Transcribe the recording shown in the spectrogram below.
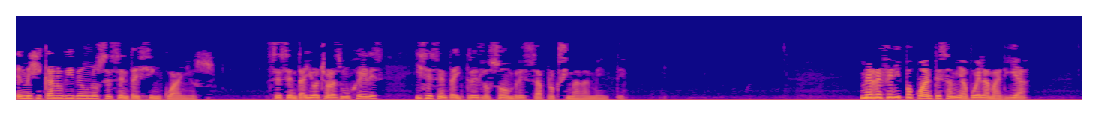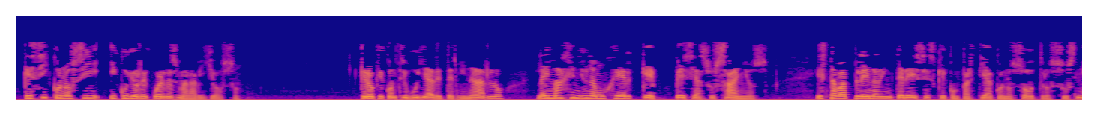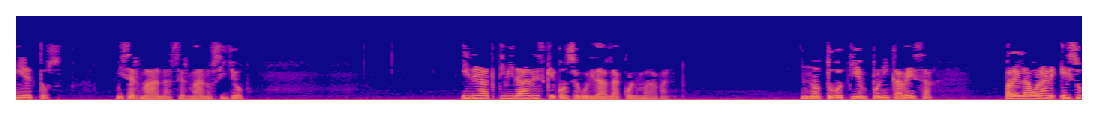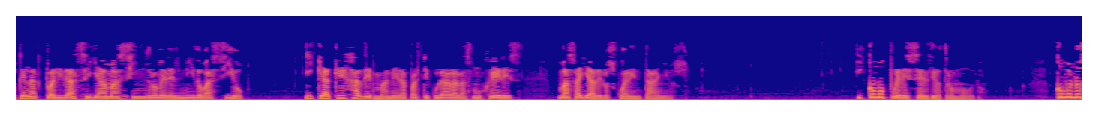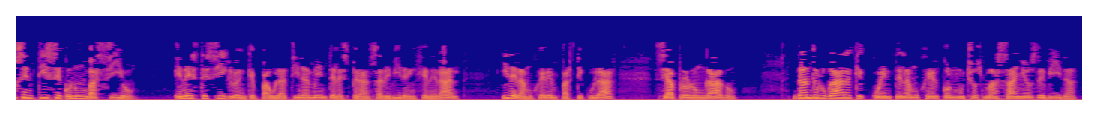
el mexicano vive unos 65 años, 68 las mujeres y 63 los hombres aproximadamente. Me referí poco antes a mi abuela María, que sí conocí y cuyo recuerdo es maravilloso. Creo que contribuye a determinarlo la imagen de una mujer que, pese a sus años, estaba plena de intereses que compartía con nosotros, sus nietos, mis hermanas, hermanos y yo, y de actividades que con seguridad la colmaban. No tuvo tiempo ni cabeza para elaborar eso que en la actualidad se llama síndrome del nido vacío y que aqueja de manera particular a las mujeres más allá de los cuarenta años. ¿Y cómo puede ser de otro modo? ¿Cómo no sentirse con un vacío en este siglo en que paulatinamente la esperanza de vida en general y de la mujer en particular se ha prolongado, dando lugar a que cuente la mujer con muchos más años de vida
